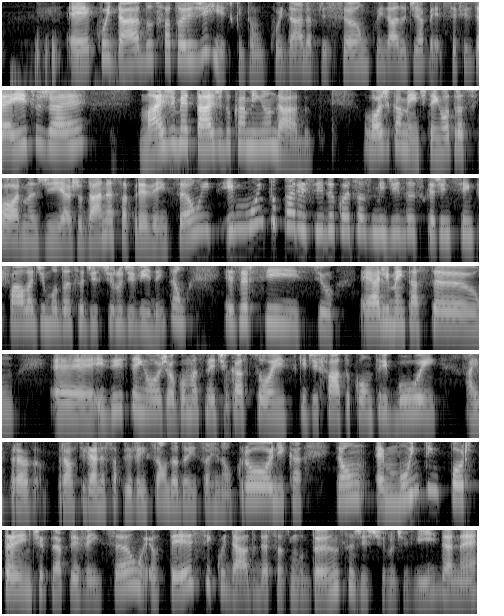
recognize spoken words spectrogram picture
é cuidar dos fatores de risco. Então, cuidar da pressão, cuidar do diabetes. Se fizer isso, já é mais de metade do caminho andado. Logicamente, tem outras formas de ajudar nessa prevenção e, e, muito parecida com essas medidas que a gente sempre fala de mudança de estilo de vida. Então, exercício, é, alimentação. É, existem hoje algumas medicações que de fato contribuem aí para auxiliar nessa prevenção da doença renal crônica. Então, é muito importante para a prevenção eu ter esse cuidado dessas mudanças de estilo de vida, né?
